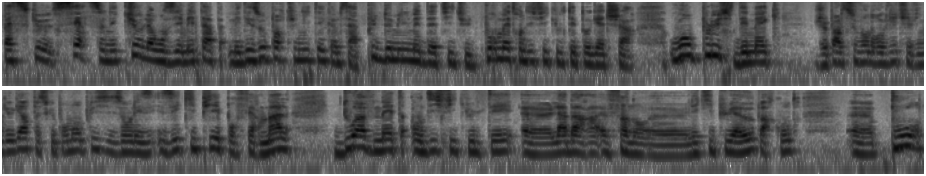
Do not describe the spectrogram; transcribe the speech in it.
Parce que certes, ce n'est que la onzième étape, mais des opportunités comme ça, plus de 2000 mètres d'attitude, pour mettre en difficulté Pogacar, ou en plus des mecs je parle souvent de Roglic et Vingegaard parce que pour moi en plus ils ont les équipiers pour faire mal, doivent mettre en difficulté euh, euh, l'équipe UAE par contre euh, pour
